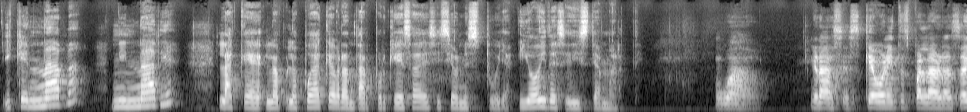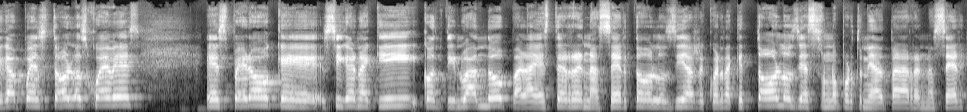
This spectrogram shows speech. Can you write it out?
Y que nada ni nadie la, que, la, pueda quebrantar porque esa decisión es tuya y hoy decidiste amarte. Wow, gracias, qué bonitas palabras. Oiga, pues todos los jueves Espero que sigan aquí continuando para este renacer todos los días. Recuerda que todos los días es una oportunidad para renacer.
